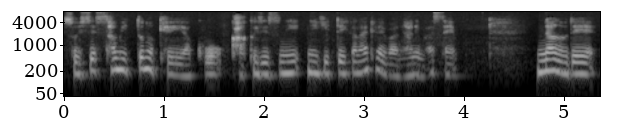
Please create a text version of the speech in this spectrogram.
そしてサミットの契約を確実に握っていかなければなりません。なので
